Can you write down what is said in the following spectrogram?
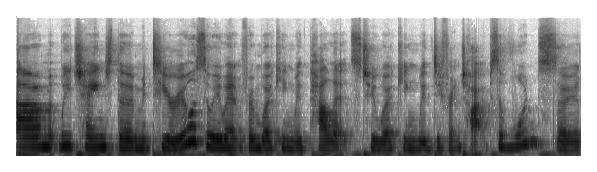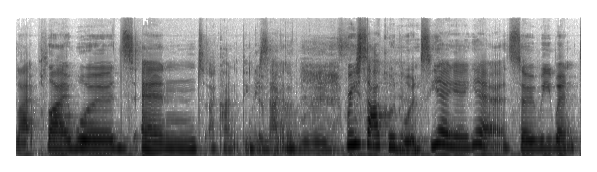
Um, we changed the material, so we went from working with pallets to working with different types of woods, so like plywoods and I can't think of Recycled woods. Recycled woods, yeah, yeah, yeah. So we went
